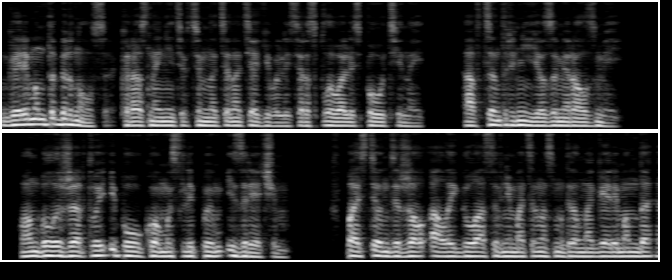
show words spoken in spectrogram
Герримонт обернулся, красные нити в темноте натягивались, расплывались паутиной, а в центре нее замирал змей. Он был жертвой, и пауком, и слепым, и зрячим. В пасти он держал алый глаз и внимательно смотрел на Герримонда,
